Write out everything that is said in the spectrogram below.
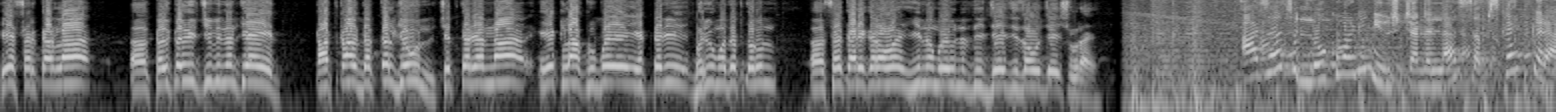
हे सरकारला कळकळीची विनंती आहे तात्काळ दखल घेऊन शेतकऱ्यांना एक लाख रुपये हेक्टरी भरीव मदत करून सहकार्य करावं ही नम्र विनंती. जय जिजाऊ जय शिवराय. आजच लोकवाणी न्यूज चॅनलला सबस्क्राईब करा.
